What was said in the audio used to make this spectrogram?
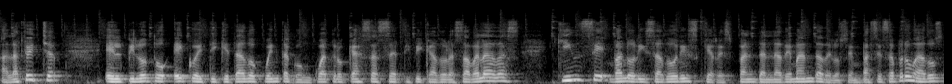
A la fecha, el piloto ecoetiquetado cuenta con cuatro casas certificadoras avaladas, 15 valorizadores que respaldan la demanda de los envases aprobados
